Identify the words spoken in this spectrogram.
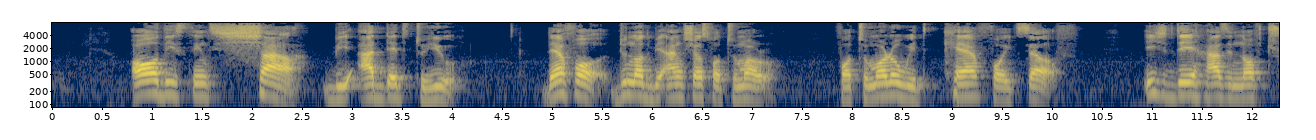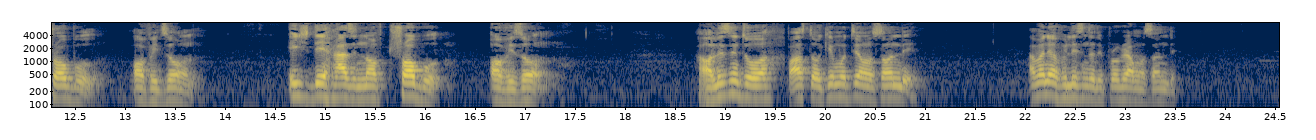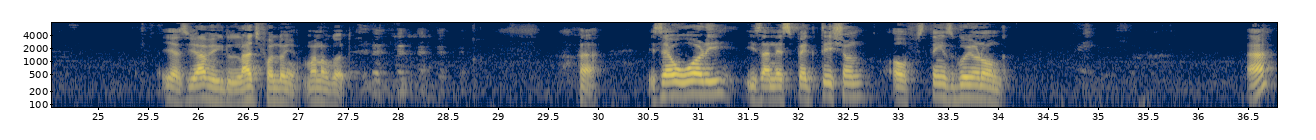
All these things shall be added to you. Therefore, do not be anxious for tomorrow, for tomorrow will care for itself. Each day has enough trouble of its own. Each day has enough trouble of its own. I was listening to Pastor Timothy on Sunday. How many of you listen to the program on Sunday? Yes, you have a large following, man of God. he said, Worry is an expectation of things going wrong. Huh?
